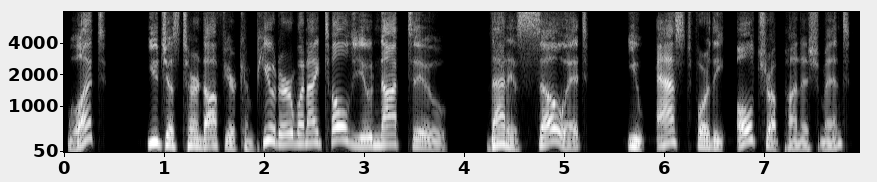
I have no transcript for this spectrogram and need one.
What? You just turned off your computer when I told you not to. That is so it. You asked for the ultra punishment,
